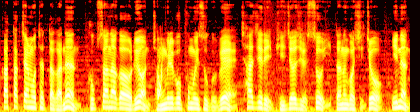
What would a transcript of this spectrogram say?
까딱 잘못했다가는 국산화가 어려운 정밀 부품의 수급에 차질이 빚어질 수 있다는 것이죠. 이는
